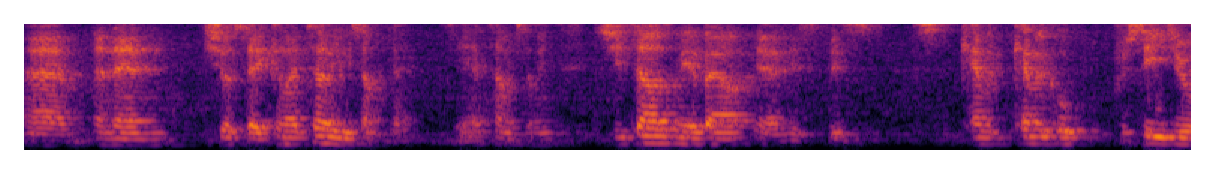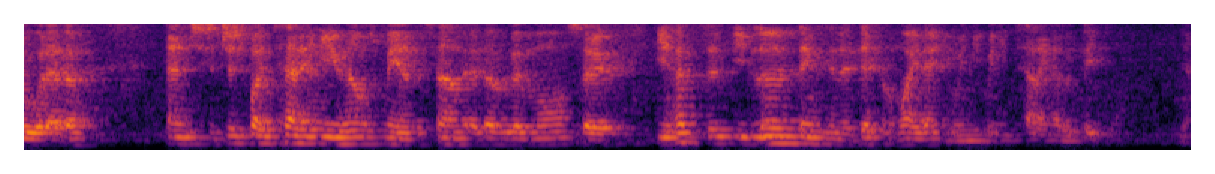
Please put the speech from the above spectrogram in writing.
Um, and then she'll say, "Can I tell you something?" So, yeah, tell me something. So she tells me about you know, this this chemi- chemical procedure or whatever, and she, just by telling you helps me understand it a little bit more. So you have to you learn things in a different way, don't you, when you when you're telling other people? Yeah.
